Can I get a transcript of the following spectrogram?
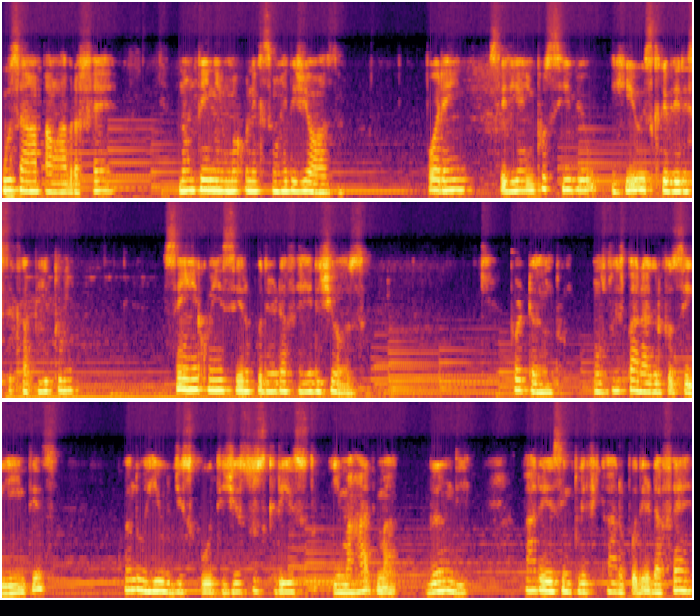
usa a palavra fé não tem nenhuma conexão religiosa. Porém, seria impossível Hill escrever este capítulo sem reconhecer o poder da fé religiosa. Portanto, nos dois parágrafos seguintes, quando Rio discute Jesus Cristo e Mahatma Gandhi para exemplificar o poder da fé,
